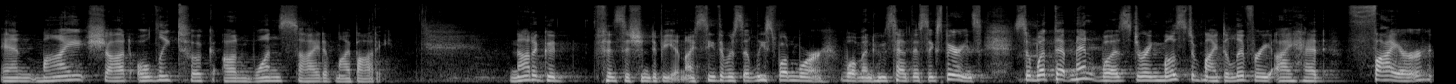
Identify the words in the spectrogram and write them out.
And my shot only took on one side of my body. Not a good physician to be in. I see there was at least one more woman who's had this experience. So, what that meant was during most of my delivery, I had fire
